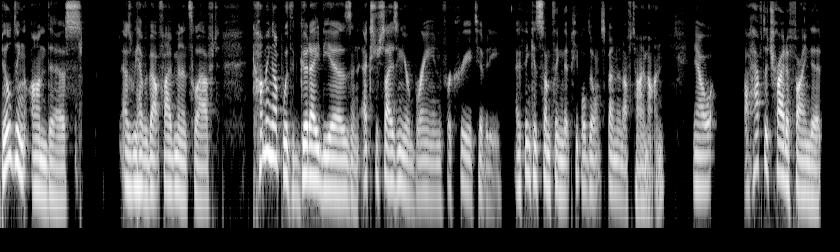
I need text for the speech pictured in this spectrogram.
building on this, as we have about five minutes left, coming up with good ideas and exercising your brain for creativity, I think is something that people don't spend enough time on. Now, I'll have to try to find it,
